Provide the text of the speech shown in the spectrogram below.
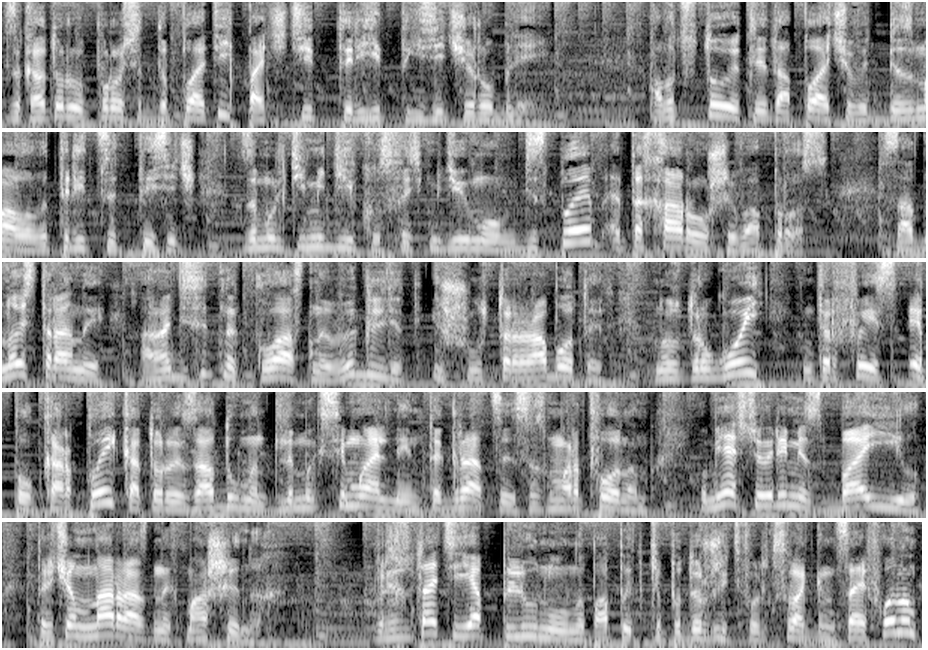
за которую просят доплатить почти 3000 рублей. А вот стоит ли доплачивать без малого 30 тысяч за мультимедийку с 8-дюймовым дисплеем, это хороший вопрос. С одной стороны, она действительно классно выглядит и шустро работает, но с другой, интерфейс Apple CarPlay, который задуман для максимальной интеграции со смартфоном, у меня все время сбоил, причем на разных машинах. В результате я плюнул на попытки подружить Volkswagen с iPhone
